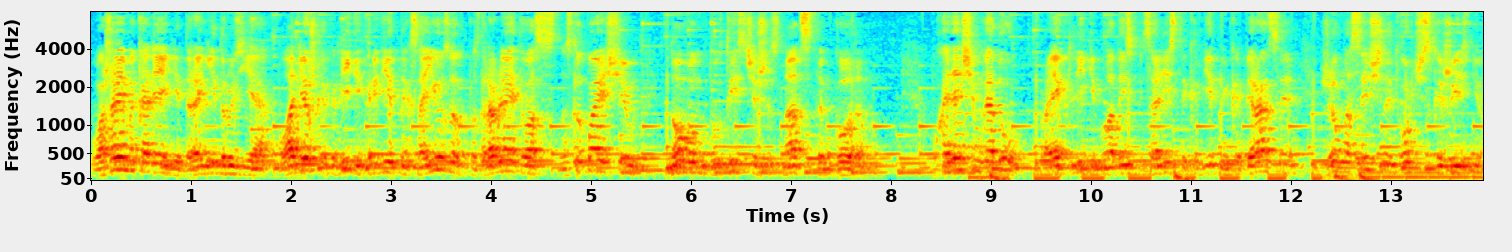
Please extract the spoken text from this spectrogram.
Уважаемые коллеги, дорогие друзья, молодежка Лиги кредитных союзов поздравляет вас с наступающим новым 2016 годом. В уходящем году проект Лиги «Молодые специалисты кредитной кооперации» жил насыщенной творческой жизнью,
